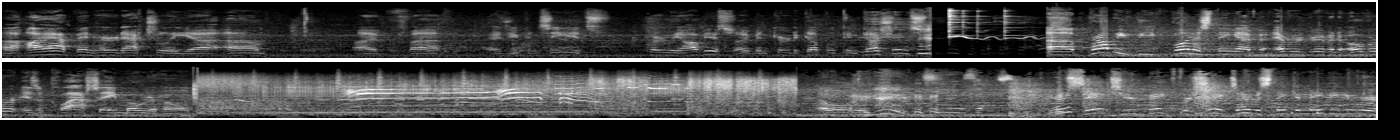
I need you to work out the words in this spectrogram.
Uh, I have been hurt actually. Uh, um, I've, uh, as you can see, it's clearly obvious. I've incurred a couple of concussions. Uh, probably the funnest thing I've ever driven over is a Class A motorhome. How old are you? Six. You're six. You're big for six. I was thinking maybe you were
